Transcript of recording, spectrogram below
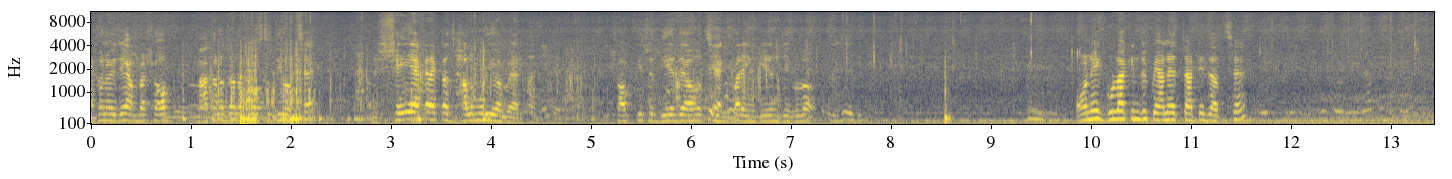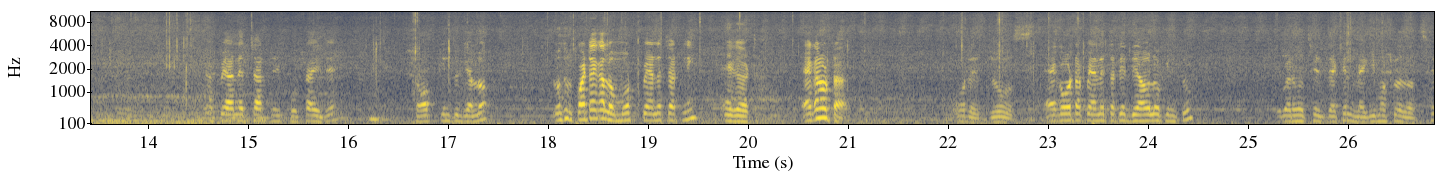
এখন ওই যে আমরা সব মাখানোর জন্য প্রস্তুতি হচ্ছে। মানে সেই একার একটা ঝালমুড়ি হবে আর সব কিছু দিয়ে দেওয়া হচ্ছে একবার ইনগ্রিডিয়েন্ট যেগুলো। অনেকগুলা কিন্তু পেঁয়ানের চাটনি যাচ্ছে। পেঁয়ানের চাটনি কোথায় যে সব কিন্তু গেল। রসুন কয়টা গেল? মোট পেঁয়ানের চাটনি? এগারোটা। এগারোটা? ওরে জোস। এগারোটা প্যানের চাটনি দেওয়া হলো কিন্তু। এবার হচ্ছে দেখেন ম্যাগি মশলা যাচ্ছে।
